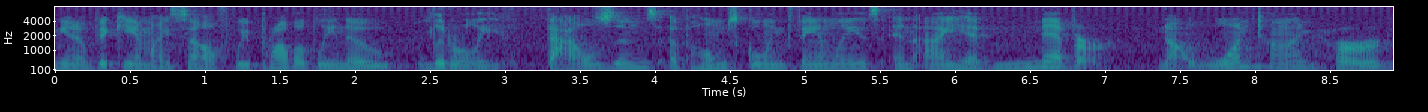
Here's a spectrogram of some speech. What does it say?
you know Vicki and myself, we probably know literally thousands of homeschooling families, and I have never, not one time, heard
